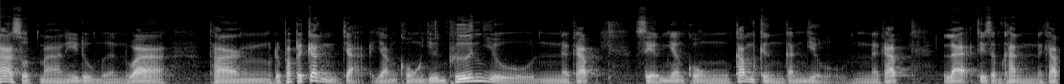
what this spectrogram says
ล่าสุดมานี้ดูเหมือนว่า ทางริพับลิกันจะยังคงยืนพื้นอยู่นะครับเสียงยังคงก้ากึ่งกันอยู่นะครับและที่สำคัญนะครับ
